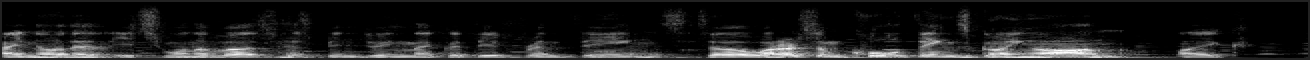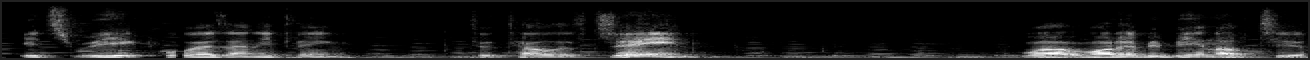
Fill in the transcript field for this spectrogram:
I know that each one of us has been doing like a different things. So what are some cool things going on like each week? Who has anything to tell us? Jane. What what have you been up to?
